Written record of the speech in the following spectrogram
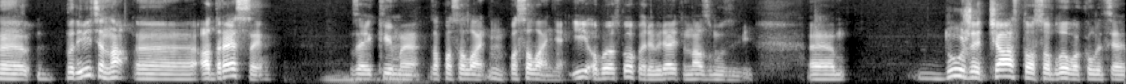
Е, подивіться на е, адреси, за якими за посилання, і обов'язково перевіряйте назву ЗМІ. Е, дуже часто, особливо коли це,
